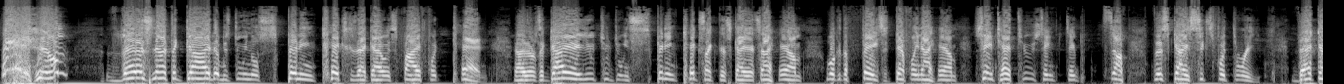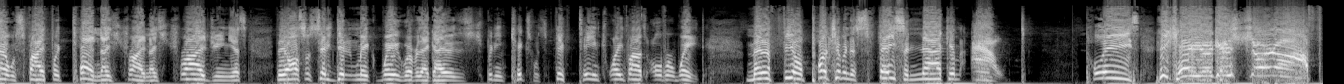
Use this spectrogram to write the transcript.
That ain't him. That is not the guy that was doing those spinning kicks, because that guy was five foot ten. Now there's a guy on YouTube doing spinning kicks like this guy. It's not him. Look at the face. It's definitely not him. Same tattoo, same same stuff. This guy's six foot three. That guy was five foot ten. Nice try, nice try, genius. They also said he didn't make weight. Whoever that guy was spinning kicks was 15, 20 pounds overweight. Menafield punch him in his face and knock him out. Please, he can't even get his shirt off.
